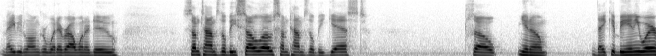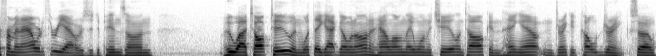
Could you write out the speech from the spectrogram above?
maybe longer, whatever I want to do. Sometimes they'll be solo, sometimes they'll be guest. So, you know, they could be anywhere from an hour to three hours. It depends on who I talk to and what they got going on and how long they want to chill and talk and hang out and drink a cold drink. So,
